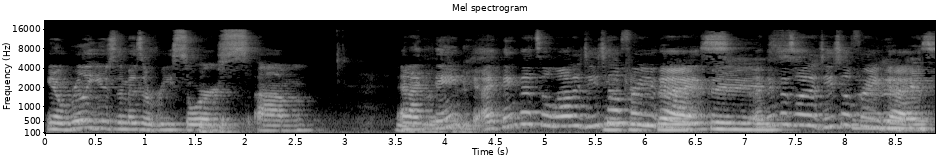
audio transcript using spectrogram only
you know, really use them as a resource. Um, And I think I think that's a lot of detail Look for you guys. I think that's a lot of detail for you Look guys.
